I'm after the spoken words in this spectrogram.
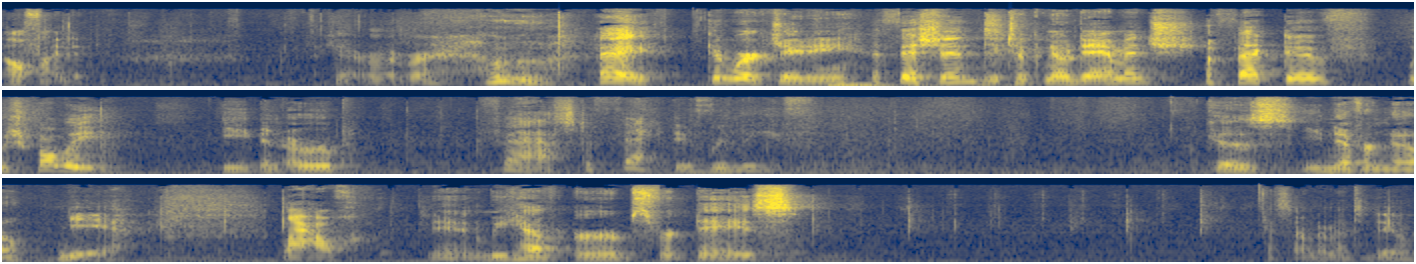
I'll find it. I can't remember. Whew. Hey, Good work, JD. efficient, We took no damage. effective. We should probably eat an herb. Fast, effective relief. Because you never know. Yeah. Wow. And we have herbs for days. That's not what I meant to do.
